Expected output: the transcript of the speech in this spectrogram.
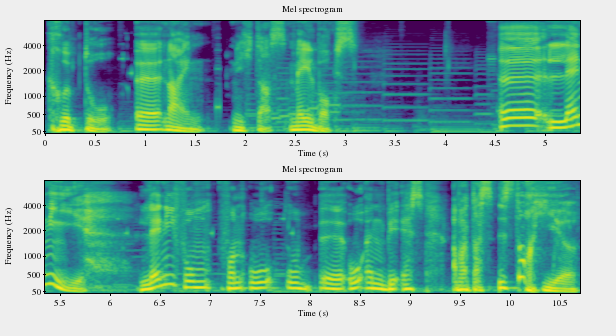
Krypto. Äh, nein, nicht das. Mailbox. Äh, Lenny. Lenny vom, von o, o, äh, ONBS. Aber das ist doch hier.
